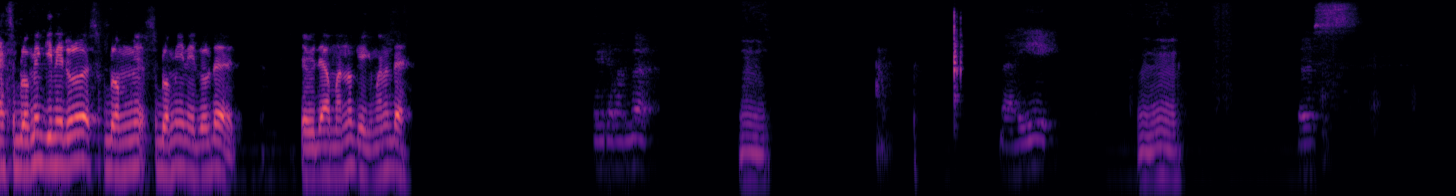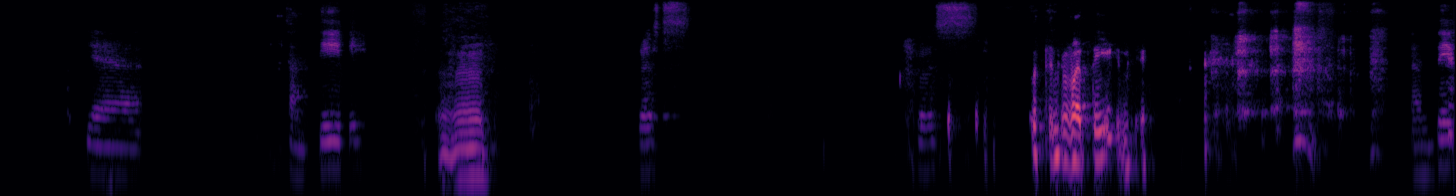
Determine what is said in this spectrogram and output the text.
Eh sebelumnya gini dulu, sebelumnya sebelumnya ini dulu deh. Cewek idaman lu kayak gimana deh? dari teman gue Hmm. baik Hmm. Terus ya cantik Hmm. terus terus Udah matiin. cantik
